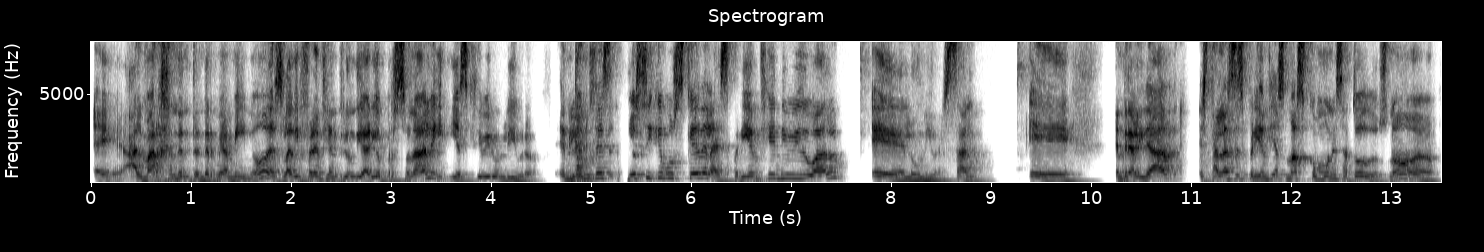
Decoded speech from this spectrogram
eh, al margen de entenderme a mí, ¿no? Es la diferencia entre un diario personal y, escribir un libro. Entonces, yo sí que busqué de la experiencia individual eh, lo universal en realidad están las experiencias más comunes a todos, ¿no?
